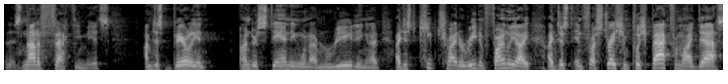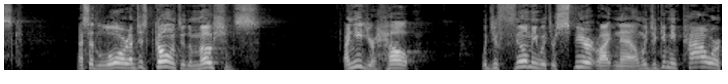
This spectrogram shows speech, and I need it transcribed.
It's not affecting me. It's, I'm just barely in, understanding when I'm reading, and I, I just keep trying to read. And finally, I, I just, in frustration, push back from my desk. I said, Lord, I'm just going through the motions. I need your help. Would you fill me with your spirit right now? And would you give me power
